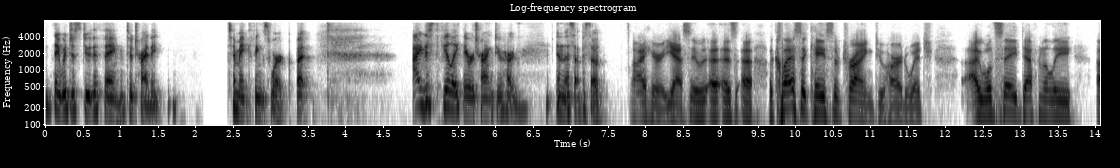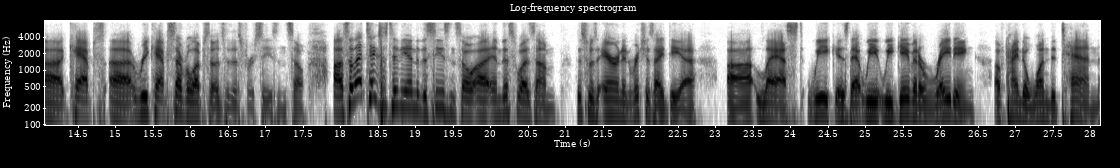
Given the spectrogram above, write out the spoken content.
They would just do the thing to try to to make things work. But I just feel like they were trying too hard in this episode. I hear it. Yes, it was a, a, a classic case of trying too hard, which I will say definitely uh, caps uh, several episodes of this first season. So uh, so that takes us to the end of the season. So uh, and this was um this was Aaron and Rich's idea uh, last week is that we we gave it a rating of kind of one to ten,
